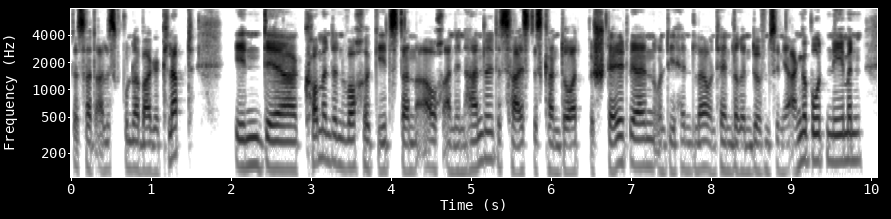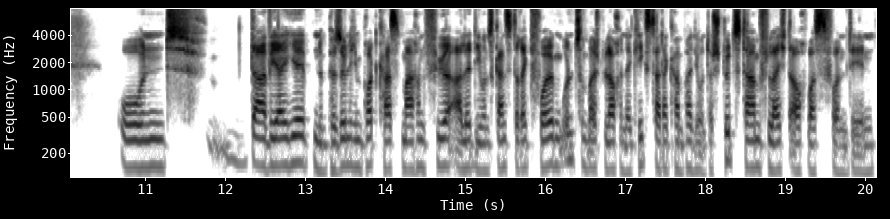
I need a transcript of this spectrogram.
Das hat alles wunderbar geklappt. In der kommenden Woche geht es dann auch an den Handel. Das heißt, es kann dort bestellt werden und die Händler und Händlerinnen dürfen es in ihr Angebot nehmen. Und da wir hier einen persönlichen Podcast machen für alle, die uns ganz direkt folgen und zum Beispiel auch in der Kickstarter-Kampagne unterstützt haben, vielleicht auch was von den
